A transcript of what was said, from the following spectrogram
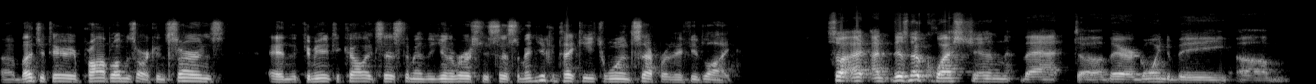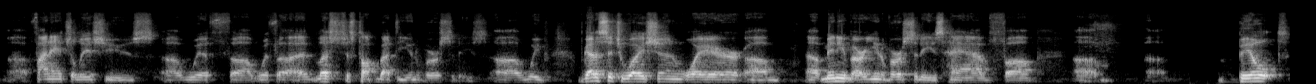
uh, budgetary problems or concerns in the community college system and the university system? And you can take each one separate if you'd like. So I, I, there's no question that uh, there are going to be um, uh, financial issues uh, with uh, with. Uh, let's just talk about the universities. Uh, we've, we've, got a situation where um, many of our universities have built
